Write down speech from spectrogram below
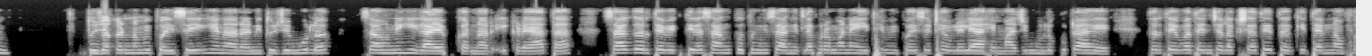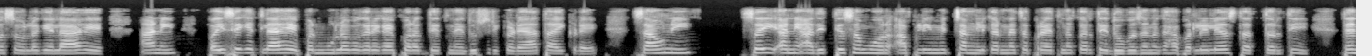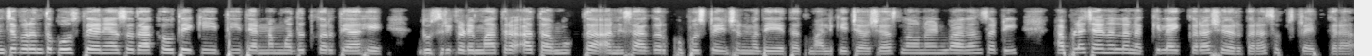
तुझ्याकडनं मी पैसेही घेणार आणि तुझे मुलं सावनीही गायब करणार. इकडे आता सागर त्या व्यक्तीला सांगतो तुम्ही सांगितल्याप्रमाणे इथे मी पैसे ठेवलेले आहे. माझी मुलं कुठं आहे? तर तेव्हा त्यांच्या लक्षात येतं की त्यांना फसवलं गेलं आहे आणि पैसे घेतले आहे पण मुलं वगैरे काही परत देत नाही. दुसरीकडे आता इकडे सावनी सई आणि आदित्य समोर आपली इमेज चांगली करण्याचा प्रयत्न करते. दोघ जण घाबरलेले असतात तर ती त्यांच्यापर्यंत पोहोचते आणि असं दाखवते की ती त्यांना मदत करते आहे. दुसरीकडे मात्र आता मुक्ता आणि सागर खूपच टेन्शनमध्ये येतात. मालिकेच्या अशाच नवनवीन भागांसाठी आपल्या चॅनलला नक्की लाईक करा शेअर करा सबस्क्राईब करा.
